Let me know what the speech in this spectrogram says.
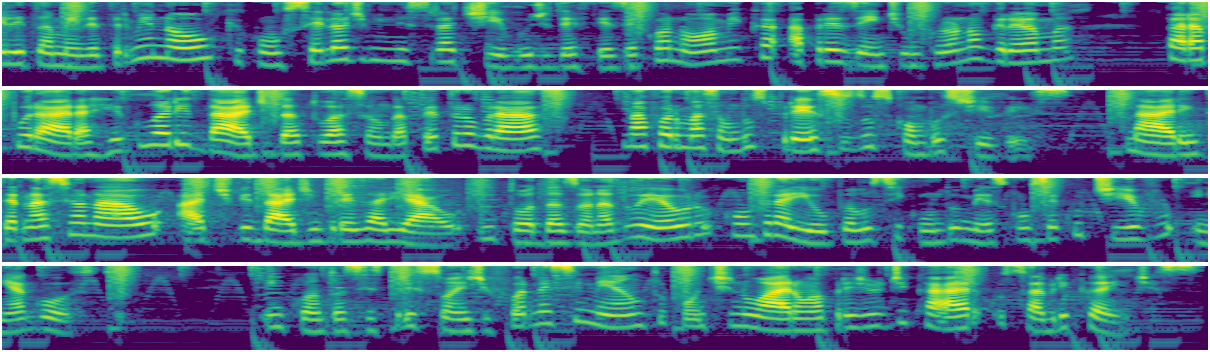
Ele também determinou que o Conselho Administrativo de Defesa Econômica apresente um cronograma para apurar a regularidade da atuação da Petrobras na formação dos preços dos combustíveis. Na área internacional, a atividade empresarial em toda a zona do euro contraiu pelo segundo mês consecutivo em agosto, enquanto as restrições de fornecimento continuaram a prejudicar os fabricantes.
